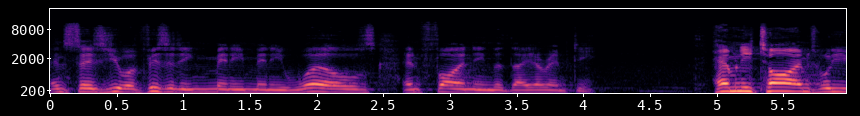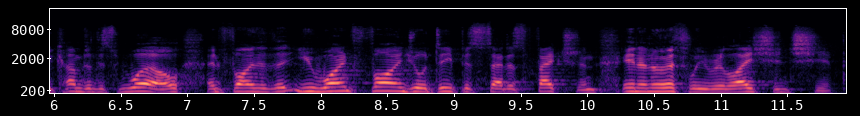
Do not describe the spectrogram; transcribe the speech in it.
and says, You are visiting many, many wells and finding that they are empty. How many times will you come to this well and find that you won't find your deepest satisfaction in an earthly relationship?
